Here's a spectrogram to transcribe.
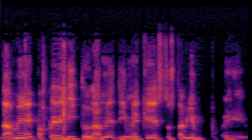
dame, papelito, dame, dime que esto está bien eh,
